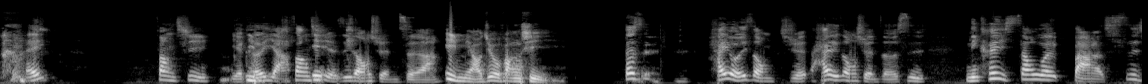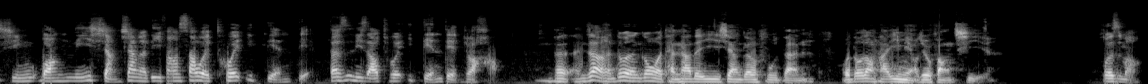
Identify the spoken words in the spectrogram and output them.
哎，放弃也可以啊，放弃也是一种选择啊，一秒就放弃。但是还有一种觉，还有一种选择是，你可以稍微把事情往你想象的地方稍微推一点点，但是你只要推一点点就好。那你知道，很多人跟我谈他的意向跟负担，我都让他一秒就放弃了。为什么？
